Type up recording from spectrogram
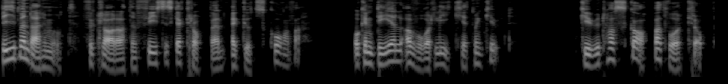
Bibeln däremot förklarar att den fysiska kroppen är Guds gåva och en del av vår likhet med Gud. Gud har skapat vår kropp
